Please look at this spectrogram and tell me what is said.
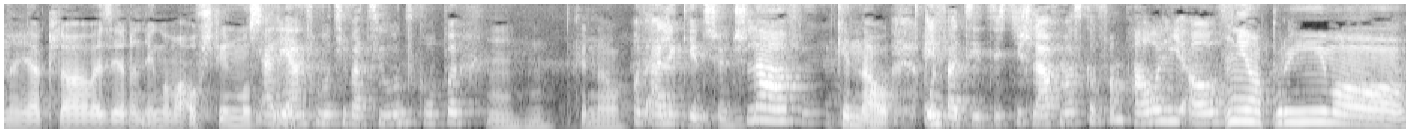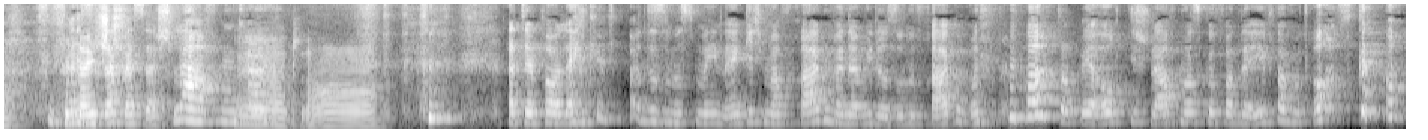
Naja, klar, weil sie ja dann irgendwann mal aufstehen die mussten. ne? Allianz-Motivationsgruppe. Genau. Und alle gehen schön schlafen. Genau. Und Eva zieht sich die Schlafmaske von Pauli auf, ja, prima. Vielleicht. sie da besser schlafen kann. Ja, klar. Hat der Paul Enkel, das müssen wir ihn eigentlich mal fragen, wenn er wieder so eine Fragerunde macht, ob er auch die Schlafmaske von der Eva mit rausgenommen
